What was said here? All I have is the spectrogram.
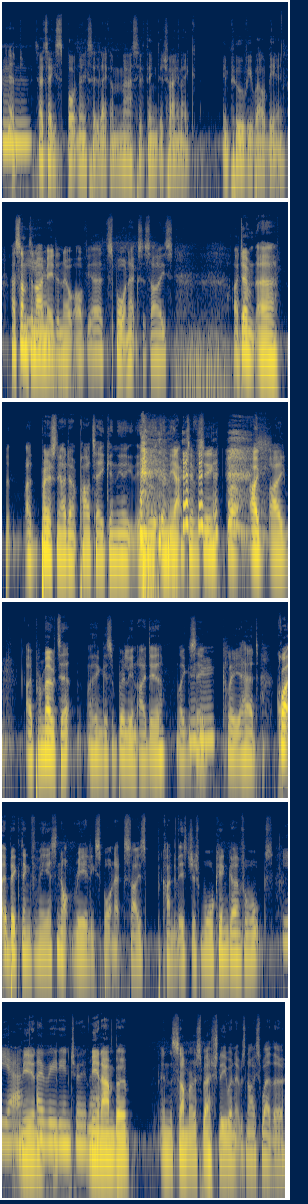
Good. Mhm. So I'd say sport and exercise is like a massive thing to try and like improve your well-being. That's something I made a note of. Yeah, sport and exercise. I don't. Uh, but I, personally, I don't partake in the in the in the activity, but I I I promote it. I think it's a brilliant idea. Like you say, Mhm. clear your head. Quite a big thing for me. It's not really sport and exercise. Kind of is just walking, going for walks. Yeah, Me and- I really enjoy that. Me and Amber, in the summer especially when it was nice weather,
